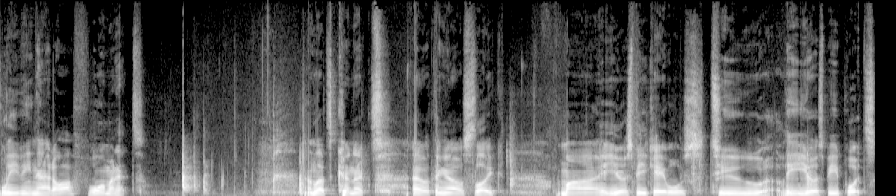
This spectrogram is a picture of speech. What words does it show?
leaving that off for a minute. And let's connect everything else like my USB cables to the USB ports.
